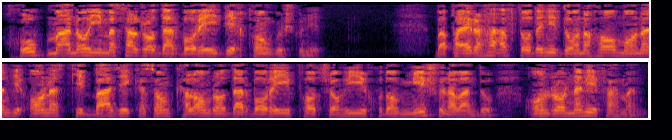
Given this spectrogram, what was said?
хуб маънои масалро дар бораи деҳқон гӯш кунед ба пайраҳа афтодани донаҳо монанди он аст ки баъзе касон каломро дар бораи подшоҳии худо мешунаванду онро намефаҳманд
